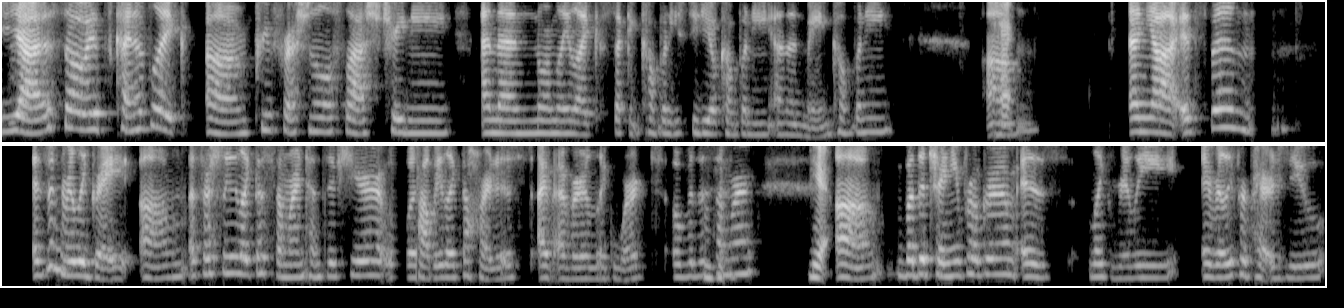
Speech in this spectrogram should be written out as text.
I have no- Yeah, so it's kind of like um, pre-professional slash trainee, and then normally like second company, studio company, and then main company. Okay. Um, and yeah, it's been it's been really great. Um, especially like the summer intensive here was probably like the hardest I've ever like worked over the Mhm. summer. Yeah. Um, but the training program is like really it really prepares you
